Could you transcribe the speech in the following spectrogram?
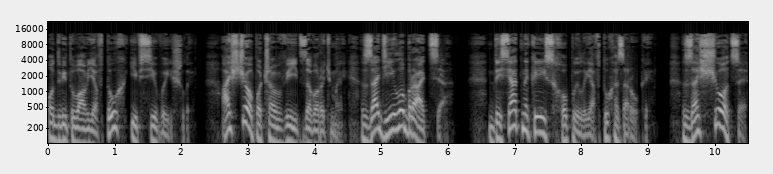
одвітував Явтух, і всі вийшли. А що? почав війт за воротьми. За діло, братця. Десятники й схопили Явтуха за руки. За що це?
